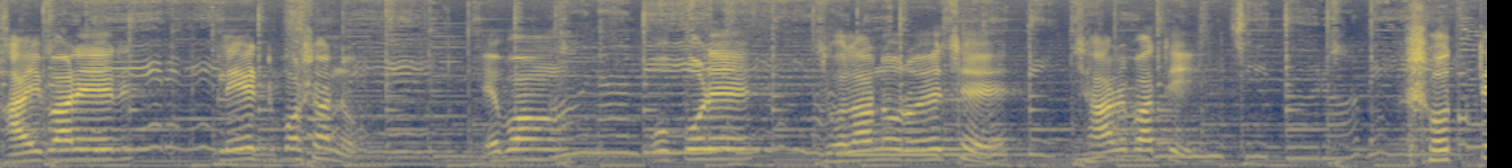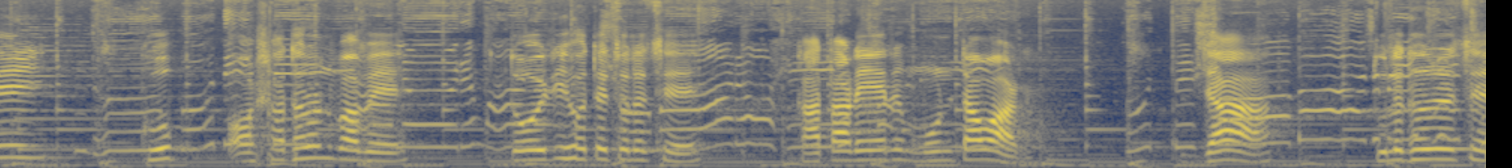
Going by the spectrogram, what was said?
ফাইবারের প্লেট বসানো এবং ওপরে ঝোলানো রয়েছে ঝাড়বাতি সত্যিই খুব অসাধারণভাবে তৈরি হতে চলেছে কাতারের মুন টাওয়ার, যা তুলে ধরেছে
